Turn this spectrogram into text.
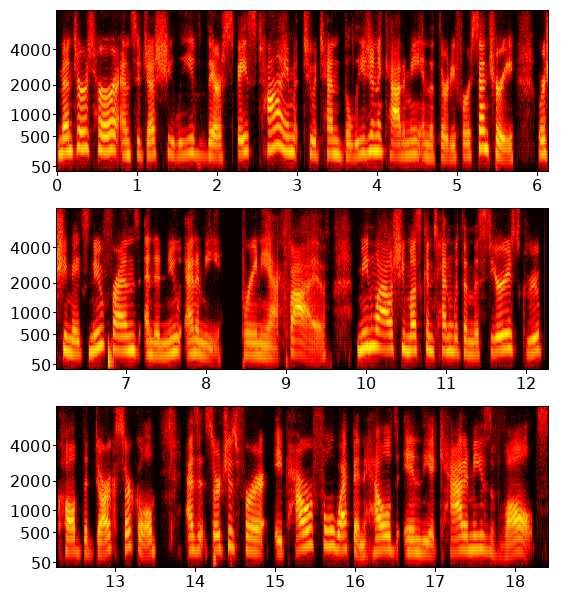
mentors her and suggests she leave their space time to attend the Legion Academy in the 31st century, where she makes new friends and a new enemy. Brainiac 5. Meanwhile, she must contend with a mysterious group called the Dark Circle as it searches for a powerful weapon held in the Academy's vault.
